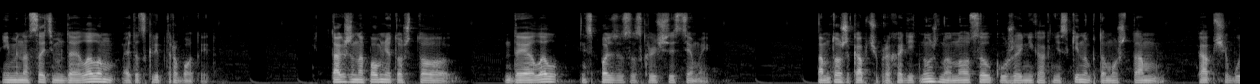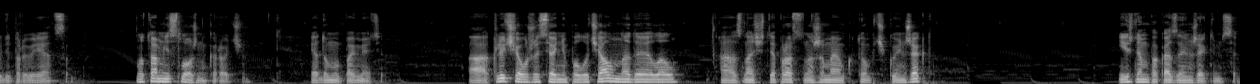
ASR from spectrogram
именно с этим DLL этот скрипт работает. Также напомню то, что DLL используется с ключ-системой. Там тоже капчу проходить нужно, но ссылку уже никак не скину, потому что там капча будет проверяться. Ну там не сложно, короче. Я думаю, поймете. А, ключ я уже сегодня получал на DLL. А, значит, я просто нажимаем кнопочку Inject. И ждем, пока заинжектимся.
